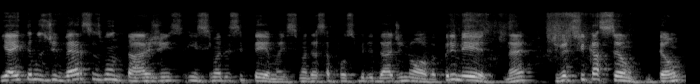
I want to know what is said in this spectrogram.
E aí temos diversas vantagens em cima desse tema, em cima dessa possibilidade nova. Primeiro, né, diversificação. Então,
